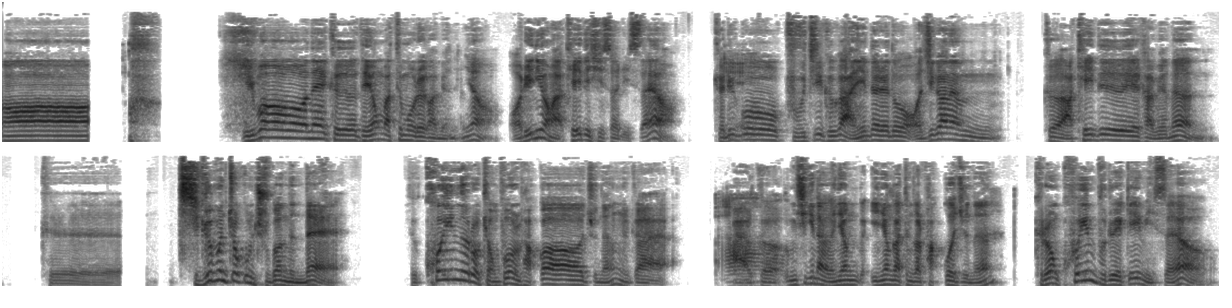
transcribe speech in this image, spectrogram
어 일본의 그 대형 마트몰에 가면은요 어린이용 아케이드 시설이 있어요. 그리고 굳이 그거 아니더라도 어지간한 그 아케이드에 가면은 그 지금은 조금 죽었는데 그 코인으로 경품을 바꿔주는 그러니까 아, 그 음식이나 인형, 인형 같은 걸 바꿔주는 그런 코인 부류의 게임이 있어요.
